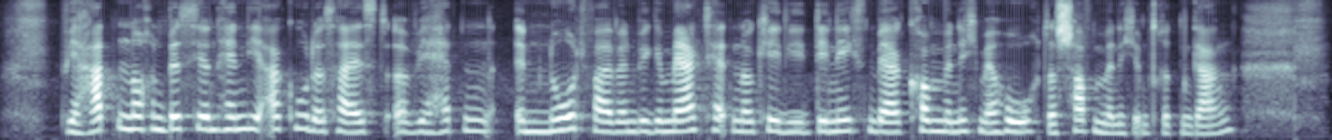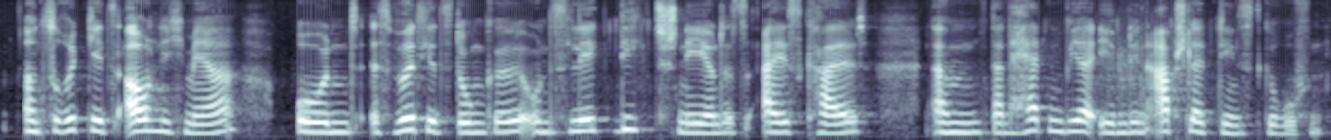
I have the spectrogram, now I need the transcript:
Wir hatten noch ein bisschen Handy-Akku, das heißt, äh, wir hätten im Notfall, wenn wir gemerkt hätten, okay, die, den nächsten Berg kommen wir nicht mehr hoch, das schaffen wir nicht im dritten Gang, und zurück geht es auch nicht mehr. Und es wird jetzt dunkel und es liegt, liegt Schnee und es ist eiskalt. Ähm, dann hätten wir eben den Abschleppdienst gerufen.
